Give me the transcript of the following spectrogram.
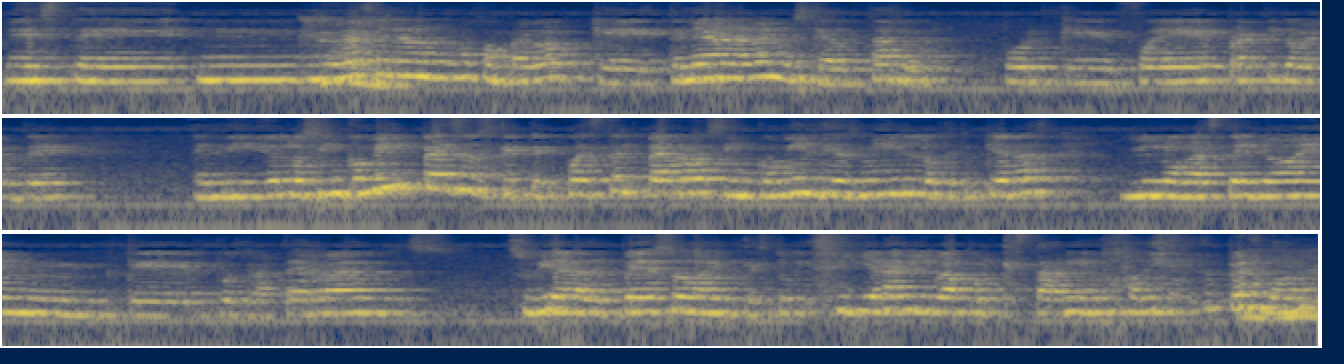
este, mm, me hubiera salido lo mismo comprarlo que tener a la Venus que adoptarla, porque fue prácticamente el- los 5 mil pesos que te cuesta el perro, 5 mil, 10 mil, lo que tú quieras, lo gasté yo en que pues la perra subiera de peso, en que estuviera, siguiera viva porque estaba bien jodida, perdón,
